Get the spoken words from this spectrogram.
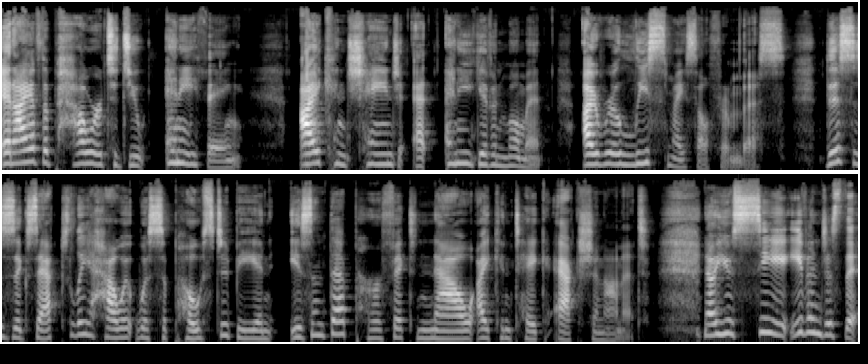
and I have the power to do anything. I can change at any given moment. I release myself from this. This is exactly how it was supposed to be, and isn't that perfect? Now I can take action on it. Now, you see, even just the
